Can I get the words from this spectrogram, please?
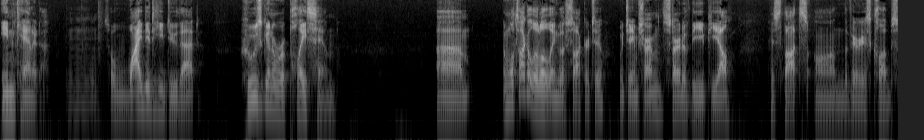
in Canada. So why did he do that? Who's going to replace him? Um, and we'll talk a little English soccer too with James Sharman, start of the EPL. His thoughts on the various clubs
